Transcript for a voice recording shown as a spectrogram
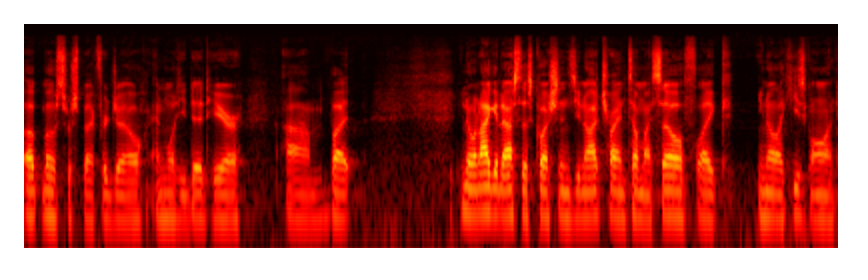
utmost respect for Joe and what he did here, um, but you know, when I get asked those questions, you know, I try and tell myself like, you know, like he's gone,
